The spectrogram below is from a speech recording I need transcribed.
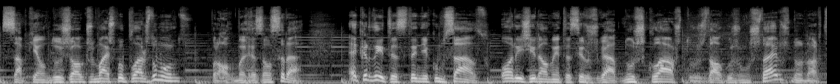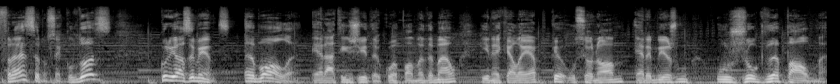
sabe que é um dos jogos mais populares do mundo, por alguma razão será. Acredita-se tenha começado originalmente a ser jogado nos claustros de alguns mosteiros, no norte de França, no século XII. Curiosamente, a bola era atingida com a palma da mão e naquela época o seu nome era mesmo o Jogo da Palma.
